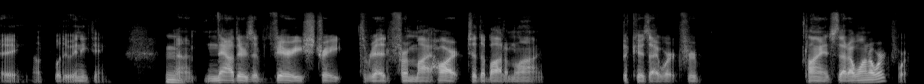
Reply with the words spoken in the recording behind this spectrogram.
Hey, we'll do anything. Hmm. Um, now there's a very straight thread from my heart to the bottom line because I work for clients that I want to work for.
